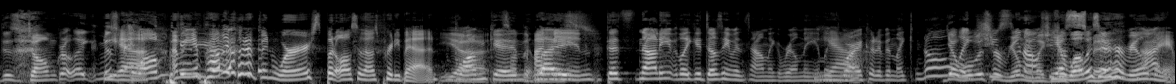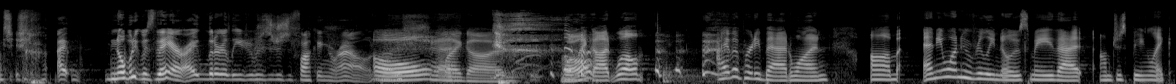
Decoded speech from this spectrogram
this dumb girl, like Miss yeah. Blumpkin. I mean, it probably could have been worse, but also that was pretty bad. yeah, Blumpkin, like I mean- that's not even like it doesn't even sound like a real name. Like Yeah. where I could have been like, "No, Yeah, like, what was her she's, real you name? Like, she's Yeah, Just what was it? Smith? Her real I- name? I, nobody was there. I literally was just fucking around. Oh, shit. my god. Oh my god. Well, I have a pretty bad one. Um, anyone who really knows me that I'm just being like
